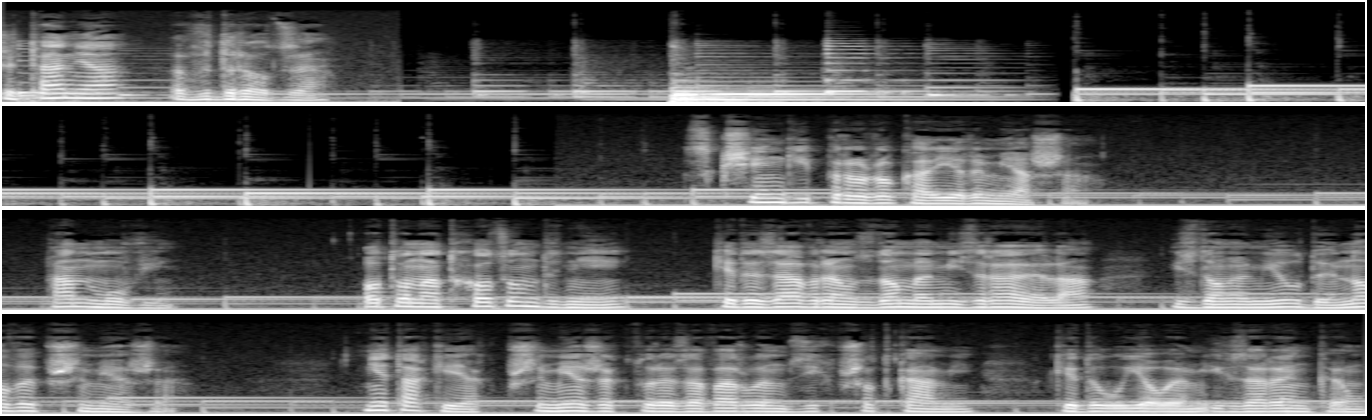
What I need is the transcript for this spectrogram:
Czytania w drodze. Z księgi proroka Jeremiasza. Pan mówi: Oto nadchodzą dni, kiedy zawrę z domem Izraela i z domem Judy nowe przymierze. Nie takie jak przymierze, które zawarłem z ich przodkami, kiedy ująłem ich za rękę,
